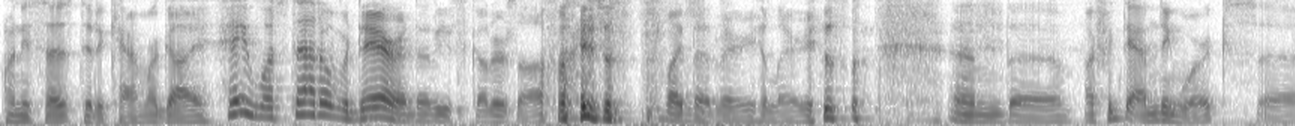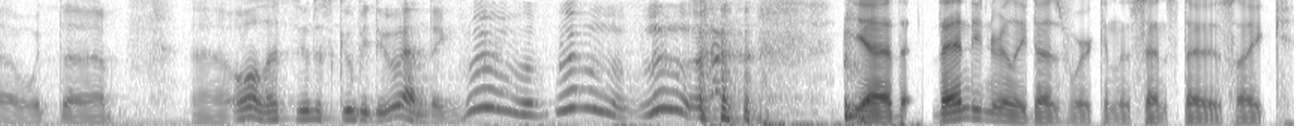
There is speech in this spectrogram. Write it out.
when he says to the camera guy, "Hey, what's that over there?" and then he scutters off. I just find that very hilarious, and uh, I think the ending works uh, with the. Uh, oh, let's do the Scooby Doo ending. yeah, the, the ending really does work in the sense that it's like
